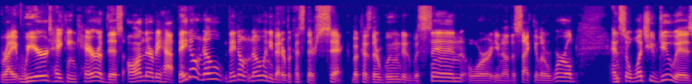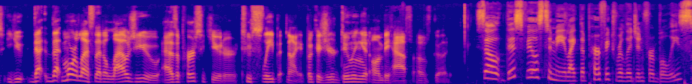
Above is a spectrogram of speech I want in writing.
Right, we're taking care of this on their behalf. They don't know. They don't know any better because they're sick, because they're wounded with sin, or you know, the secular world and so what you do is you that that more or less that allows you as a persecutor to sleep at night because you're doing it on behalf of good. So this feels to me like the perfect religion for bullies.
